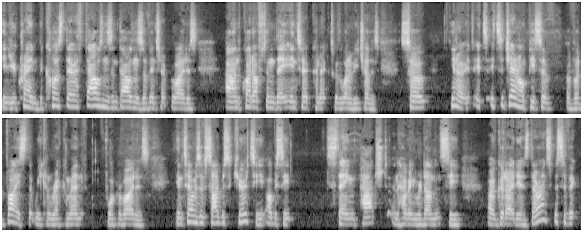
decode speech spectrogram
in Ukraine because there are thousands and thousands of internet providers, and quite often they interconnect with one of each other's. So you know, it, it's it's a general piece of, of advice that we can recommend for providers in terms of cybersecurity, obviously staying patched and having redundancy are good ideas. There aren't specific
